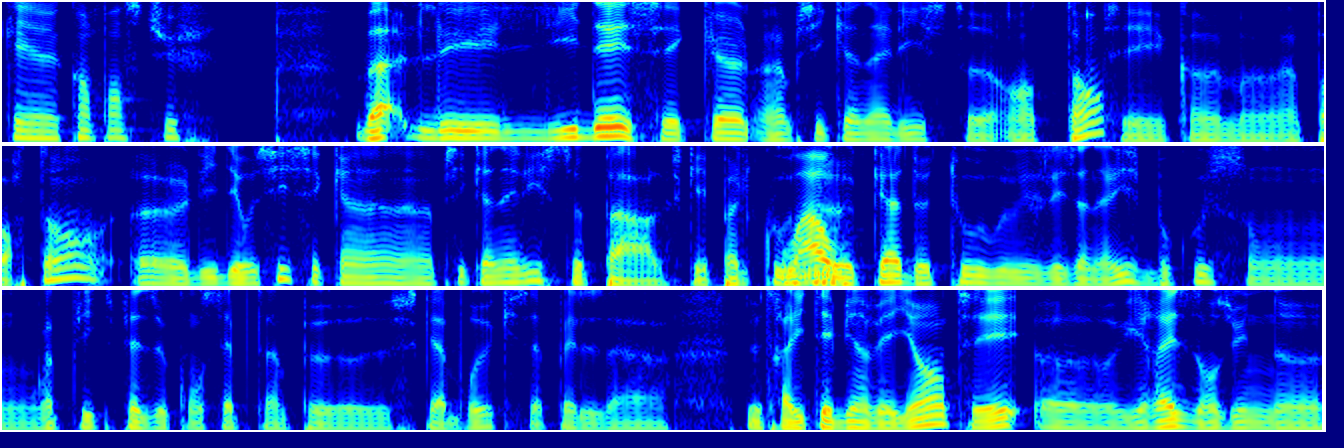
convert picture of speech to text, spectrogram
Que- Qu'en penses-tu? Bah, L'idée, c'est qu'un psychanalyste entend, c'est quand même euh, important. Euh, L'idée aussi, c'est qu'un psychanalyste parle, ce qui n'est pas le, coup- Waouh. le cas de tous les analystes. Beaucoup sont, appliquent une espèce de concept un peu scabreux qui s'appelle la neutralité bienveillante et euh, ils restent dans une euh,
